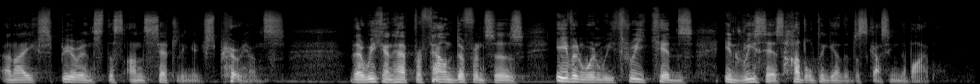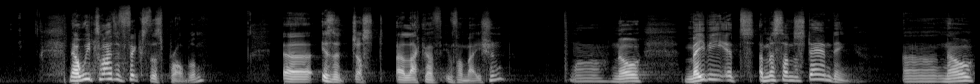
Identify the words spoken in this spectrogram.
and I experienced this unsettling experience that we can have profound differences even when we three kids in recess huddled together discussing the Bible. Now, we try to fix this problem. Uh, is it just a lack of information? Uh, no. Maybe it's a misunderstanding uh, no,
